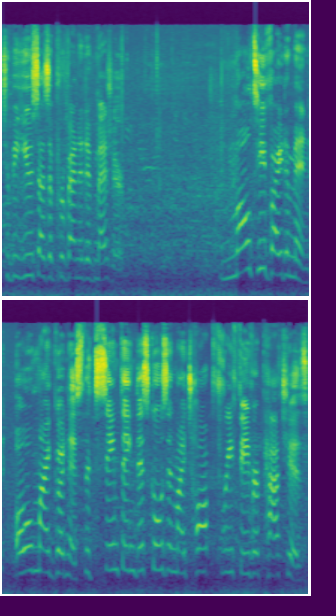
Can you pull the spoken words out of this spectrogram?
to be used as a preventative measure. Multivitamin. Oh my goodness. The same thing. This goes in my top three favorite patches.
